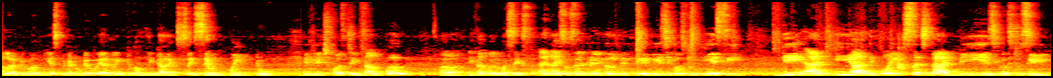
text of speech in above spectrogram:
Hello everyone. Yes, Peter. Today we are going to complete our exercise 7.2, in which first example, uh, example number six, an isosceles triangle with AP is equals to AC, D and E are the points such that BE is equals to CD.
